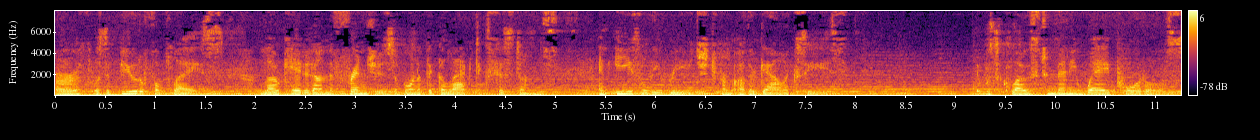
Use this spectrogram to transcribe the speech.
Earth was a beautiful place, located on the fringes of one of the galactic systems and easily reached from other galaxies. It was close to many way portals,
